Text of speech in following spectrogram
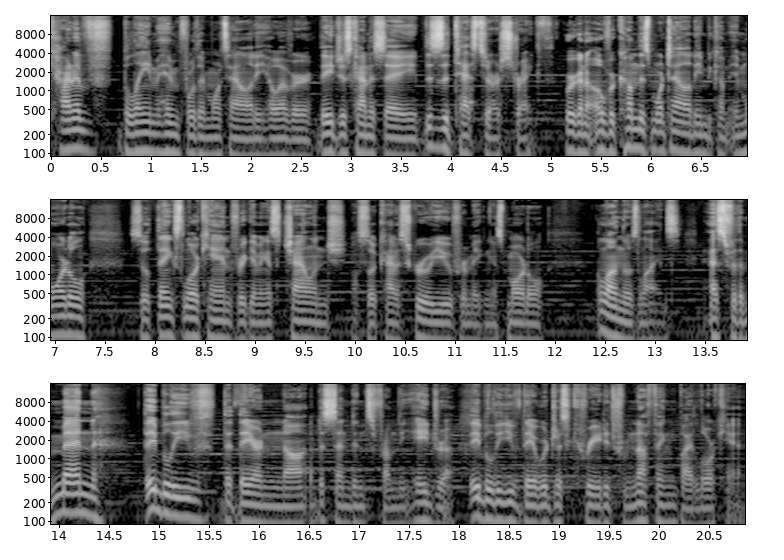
kind of blame him for their mortality, however, they just kind of say, this is a test to our strength. We're going to overcome this mortality and become immortal, so thanks Lorkhan for giving us a challenge, also kind of screw you for making us mortal, along those lines. As for the men, they believe that they are not descendants from the Aedra. They believe they were just created from nothing by Lorkhan.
